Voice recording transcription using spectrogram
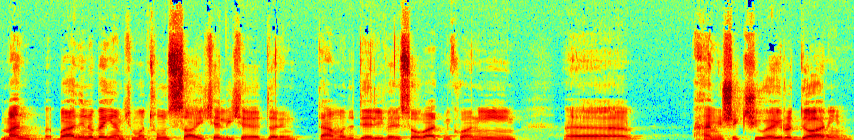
من باید اینو بگم که ما تو اون سایکلی که داریم در مورد دلیوری صحبت می‌کنیم همیشه QA رو داریم.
